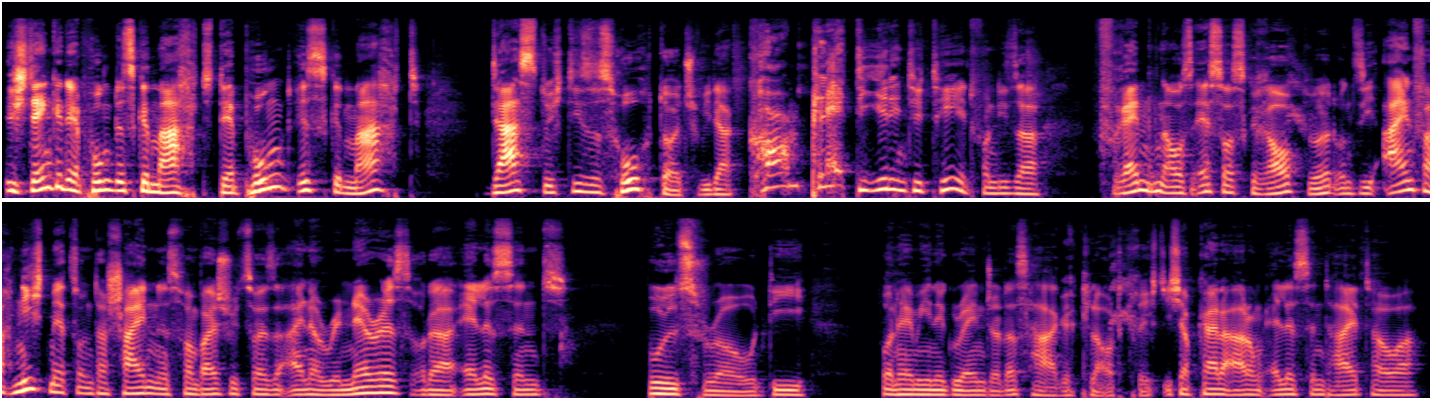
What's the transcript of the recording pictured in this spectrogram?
Ich denke, der Punkt ist gemacht. Der Punkt ist gemacht, dass durch dieses Hochdeutsch wieder komplett die Identität von dieser Fremden aus Essos geraubt wird und sie einfach nicht mehr zu unterscheiden ist von beispielsweise einer Rhaenyra oder Alicent Bullsrow, die von Hermine Granger das Haar geklaut kriegt. Ich habe keine Ahnung, Alicent Hightower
